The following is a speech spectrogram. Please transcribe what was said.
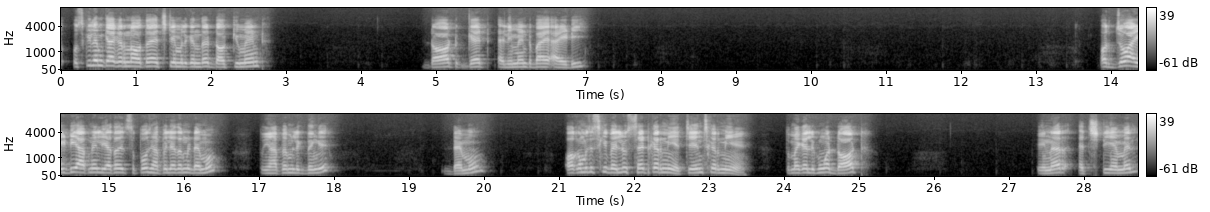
तो उसके लिए हम क्या करना होता है एच के अंदर document dot get element by ID और जो आईडी आपने लिया था सपोज़ यहाँ पे लिया था हमने डेमो तो यहाँ पे हम लिख देंगे डेमो और अगर मुझे इसकी वैल्यू सेट करनी है चेंज करनी है तो मैं क्या लिखूँगा dot inner H T M L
